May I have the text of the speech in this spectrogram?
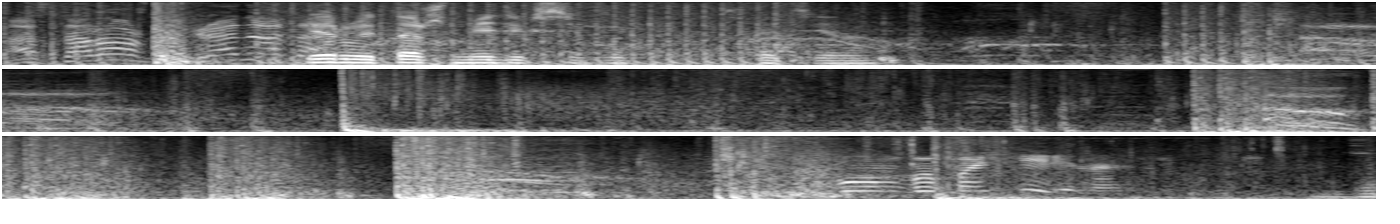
Осторожно, граната! Первый этаж медик сидит. Скотина. Бомба потеряна. Да,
